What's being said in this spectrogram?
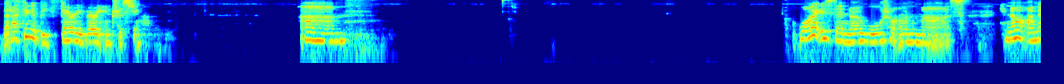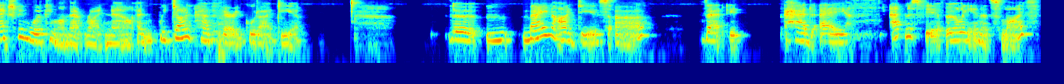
But I think it'd be very, very interesting. Um, why is there no water on Mars? You know, I'm actually working on that right now and we don't have a very good idea. The main ideas are that it had a atmosphere early in its life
